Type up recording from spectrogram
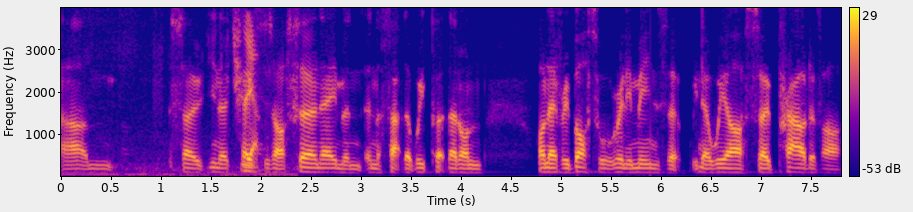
Um, so you know, Chase yeah. is our surname, and, and the fact that we put that on on every bottle really means that you know we are so proud of our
